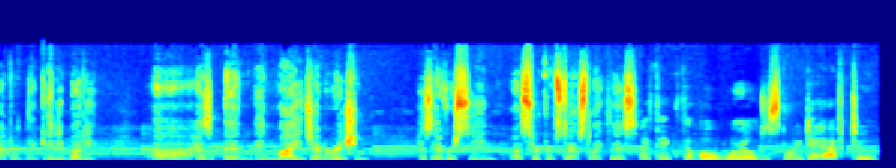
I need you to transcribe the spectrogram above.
I don't think anybody uh, has, in, in my generation, has ever seen a circumstance like this. I think the whole world is going to have to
